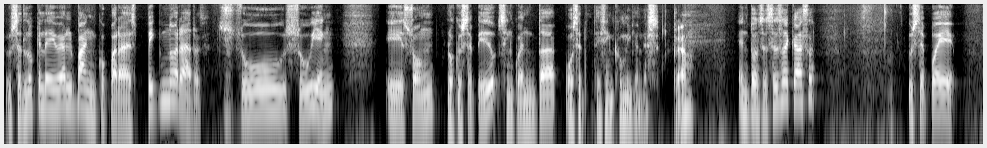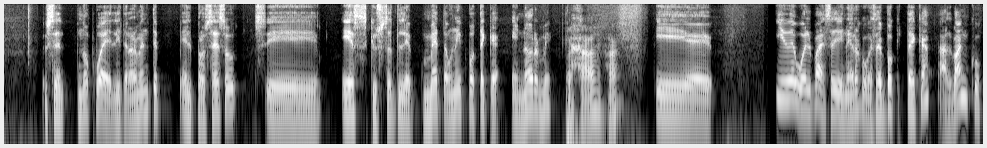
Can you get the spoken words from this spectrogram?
usted lo que le debe al banco para despignorar su, su bien eh, son lo que usted pidió, 50 o 75 millones. Claro. Entonces esa casa, usted puede, usted no puede, literalmente el proceso eh, es que usted le meta una hipoteca enorme Ajá, ajá. eh, y devuelva ese dinero con esa hipoteca al banco.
